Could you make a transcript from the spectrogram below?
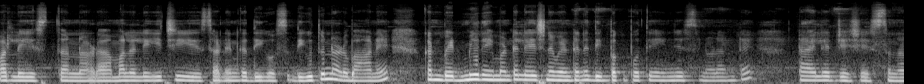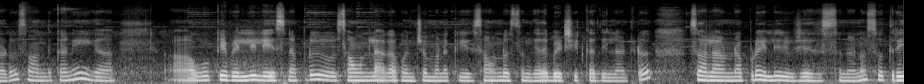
వాడు లేస్తున్నాడా? మళ్ళీ లేచి సడన్గా దిగి వస్తు దిగుతున్నాడు బాగానే. కానీ బెడ్ మీద ఏమంటే లేచిన వెంటనే దింపకపోతే ఏం చేస్తున్నాడు అంటే టాయిలెట్ చేసేస్తున్నాడు. సో అందుకని ఇక ఊకే వెళ్ళి లేసినప్పుడు సౌండ్ లాగా కొంచెం మనకి సౌండ్ వస్తుంది కదా బెడ్షీట్ కదిలినట్టు. సో అలా ఉన్నప్పుడు వెళ్ళి చూసేస్తున్నాను. సో త్రీ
